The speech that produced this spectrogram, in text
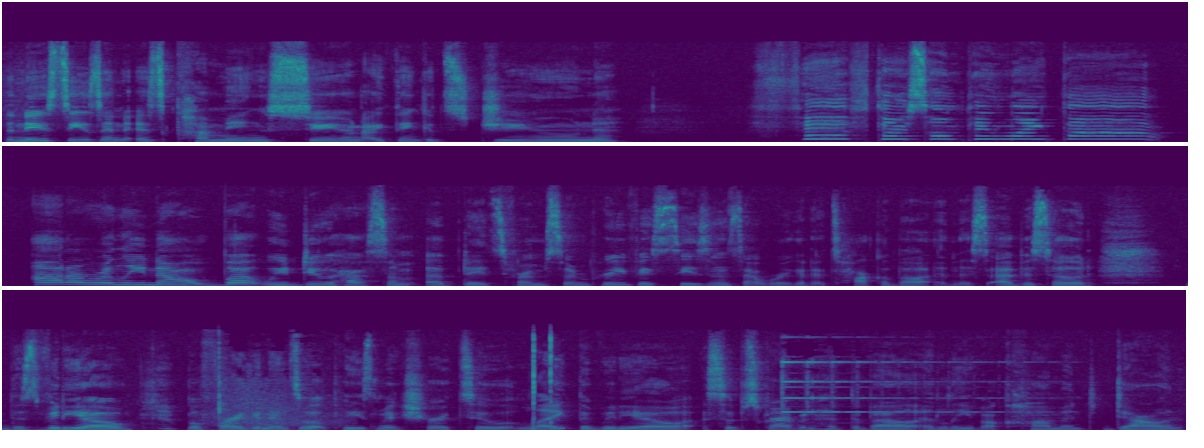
The new season is coming soon. I think it's June 5th or something like that. I don't really know, but we do have some updates from some previous seasons that we're going to talk about in this episode, this video. Before I get into it, please make sure to like the video, subscribe and hit the bell and leave a comment down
